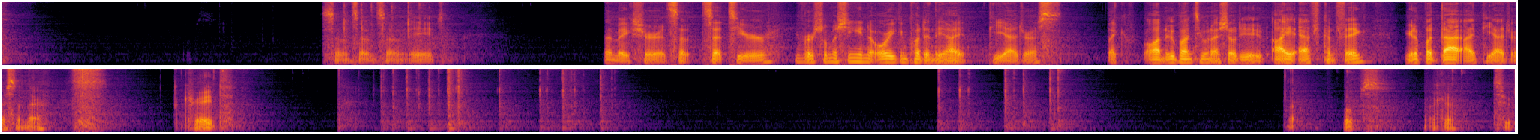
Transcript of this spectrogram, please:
7778. Then make sure it's set, set to your, your virtual machine, or you can put in the IP address. Like on Ubuntu when I showed you ifconfig, you're going to put that IP address in there. Create. Whoops. Okay. Two.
